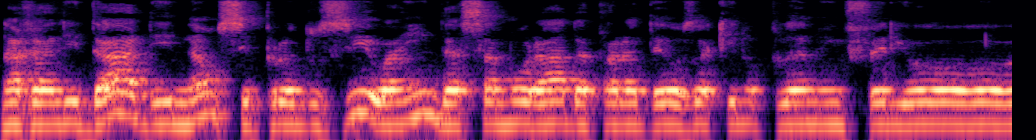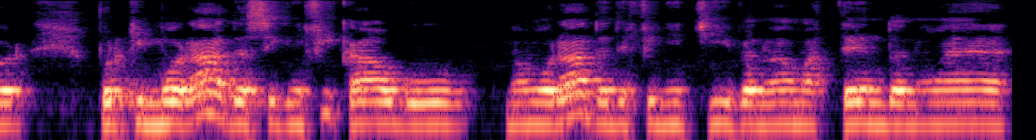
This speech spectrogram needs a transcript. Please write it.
na realidade não se produziu ainda essa morada para Deus aqui no plano inferior, porque morada significa algo, uma morada definitiva, não é uma tenda, não é,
